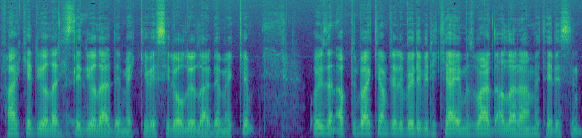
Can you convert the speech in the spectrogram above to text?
fark ediyorlar, hissediyorlar demek ki, vesile oluyorlar demek ki. O yüzden Abdülbaki amcayla böyle bir hikayemiz vardı. Allah rahmet eylesin.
